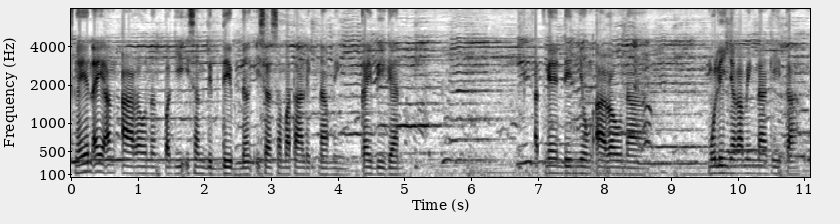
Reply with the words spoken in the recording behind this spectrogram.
Ngayon ay ang araw ng pag-iisang dibdib ng isa sa matalik naming kaibigan. At ngayon din yung araw na muli niya kaming nakita.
